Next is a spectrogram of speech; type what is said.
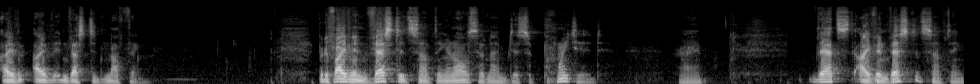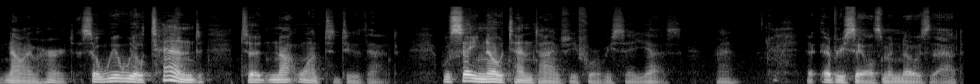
I've I've invested nothing. But if I've invested something and all of a sudden I'm disappointed, right? That's I've invested something. Now I'm hurt. So we will tend to not want to do that. We'll say no ten times before we say yes, right? Every salesman knows that.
